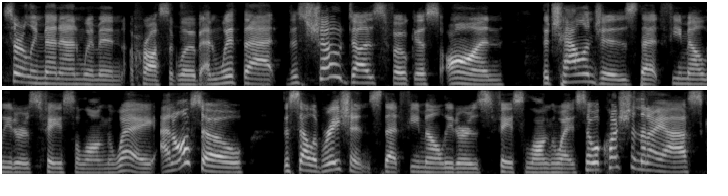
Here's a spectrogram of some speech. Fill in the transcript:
certainly men and women across the globe. And with that, this show does focus on the challenges that female leaders face along the way and also the celebrations that female leaders face along the way. So, a question that I ask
